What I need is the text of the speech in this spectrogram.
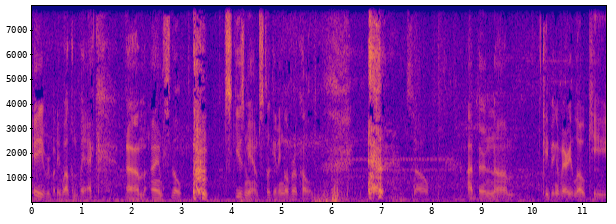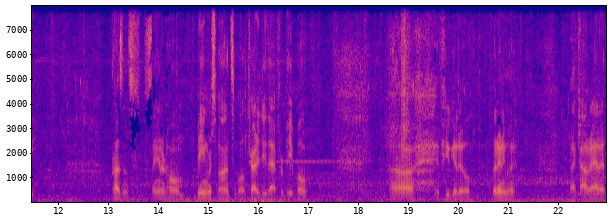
Hey everybody, welcome back. Um, I'm still, excuse me, I'm still getting over a cold. so I've been um, keeping a very low key presence, staying at home, being responsible. Try to do that for people uh, if you get ill. But anyway, back out at it.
